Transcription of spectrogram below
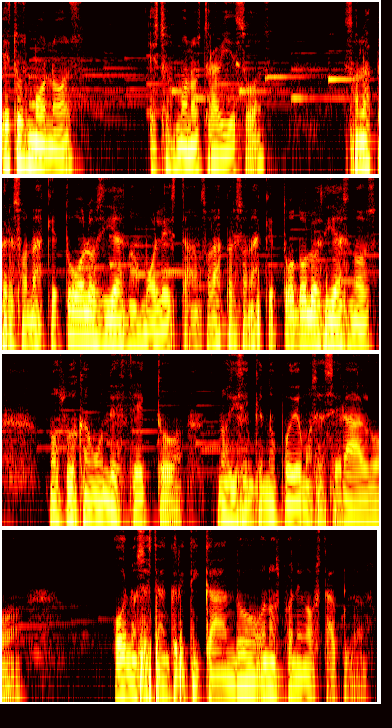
Estos monos, estos monos traviesos, son las personas que todos los días nos molestan, son las personas que todos los días nos, nos buscan un defecto, nos dicen que no podemos hacer algo, o nos están criticando, o nos ponen obstáculos.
